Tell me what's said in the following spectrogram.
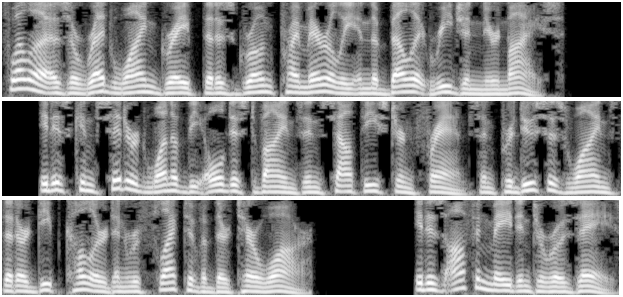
Fuella is a red wine grape that is grown primarily in the Bellet region near Nice. It is considered one of the oldest vines in southeastern France and produces wines that are deep-colored and reflective of their terroir. It is often made into rosés,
